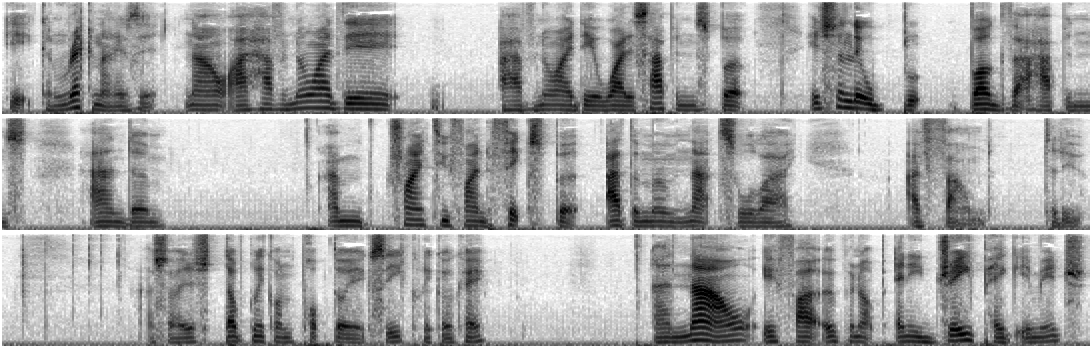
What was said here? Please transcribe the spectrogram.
it can recognize it. Now I have no idea I have no idea why this happens but it's just a little bug that happens. And um, I'm trying to find a fix but at the moment that's all I I've found to do. So I just double click on pop.exe, click OK. And now if I open up any JPEG image,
